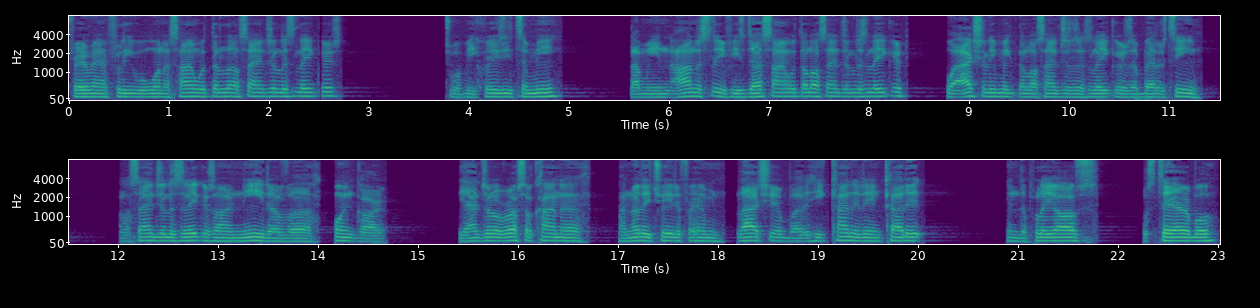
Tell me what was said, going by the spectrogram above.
Fred Van VanVleet would want to sign with the Los Angeles Lakers. Which would be crazy to me. I mean, honestly, if he does sign with the Los Angeles Lakers, will actually make the Los Angeles Lakers a better team. Los Angeles Lakers are in need of a point guard. D'Angelo Russell kind of I know they traded for him last year, but he kind of didn't cut it in the playoffs. Was terrible.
